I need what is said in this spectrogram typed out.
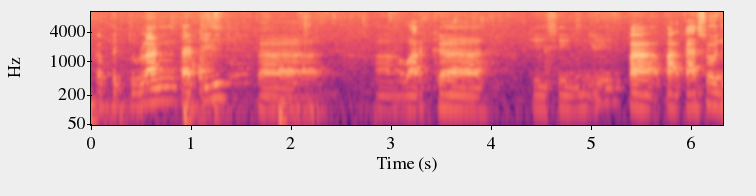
Kebetulan tadi Pak uh, warga di sini, Pak Pak Kasun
